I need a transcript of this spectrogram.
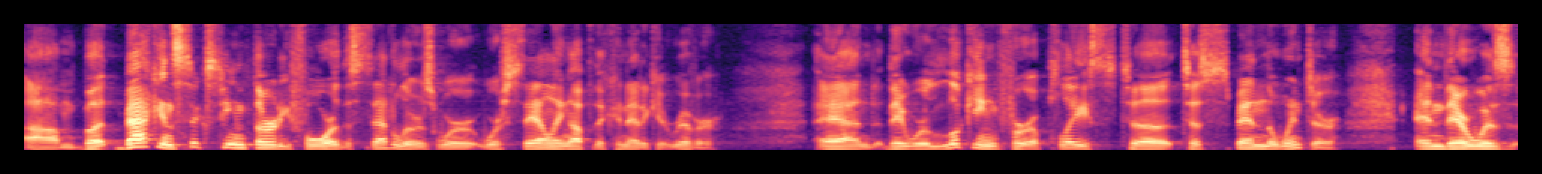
Um, but back in 1634, the settlers were, were sailing up the Connecticut River and they were looking for a place to, to spend the winter. And there was,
